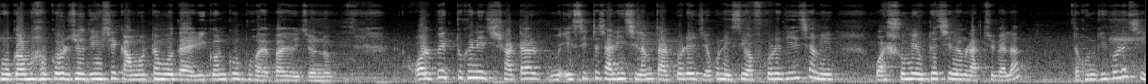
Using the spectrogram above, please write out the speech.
পোকামাকড় যদি এসে কামড় টামড় দেয় রিকন খুব ভয় পায় ওই জন্য। অল্প একটুখানি শাটার এসিটা চালিয়েছিলাম। তারপরে যখন এসি অফ করে দিয়েছি, আমি ওয়াশরুমে উঠেছিলাম রাত্রিবেলা। তখন কি করেছি?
